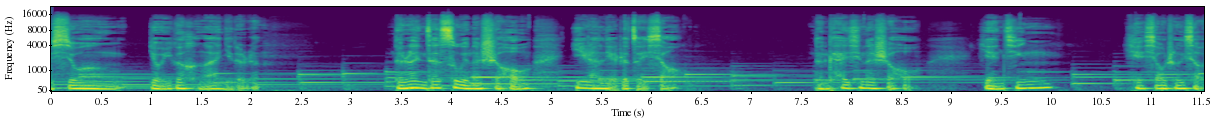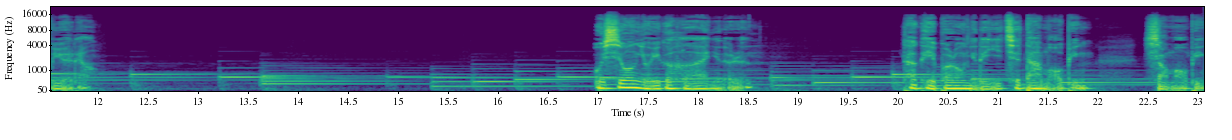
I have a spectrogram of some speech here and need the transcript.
我希望有一个很爱你的人，能让你在素颜的时候依然咧着嘴笑，能开心的时候眼睛也笑成小月亮。我希望有一个很爱你的人，他可以包容你的一切大毛病、小毛病，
